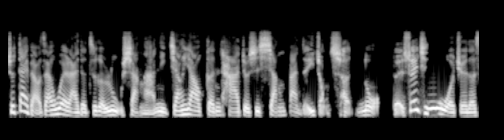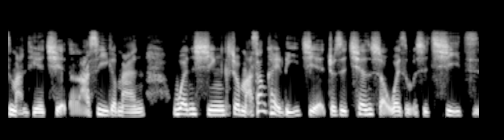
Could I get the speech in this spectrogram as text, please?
就代表在未来的这个路上啊，你将要跟他就是相伴的一种承诺，对，所以其实我觉得是蛮贴切的啦，是一个蛮温馨，就马上可以理解，就是牵手为什么是妻子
